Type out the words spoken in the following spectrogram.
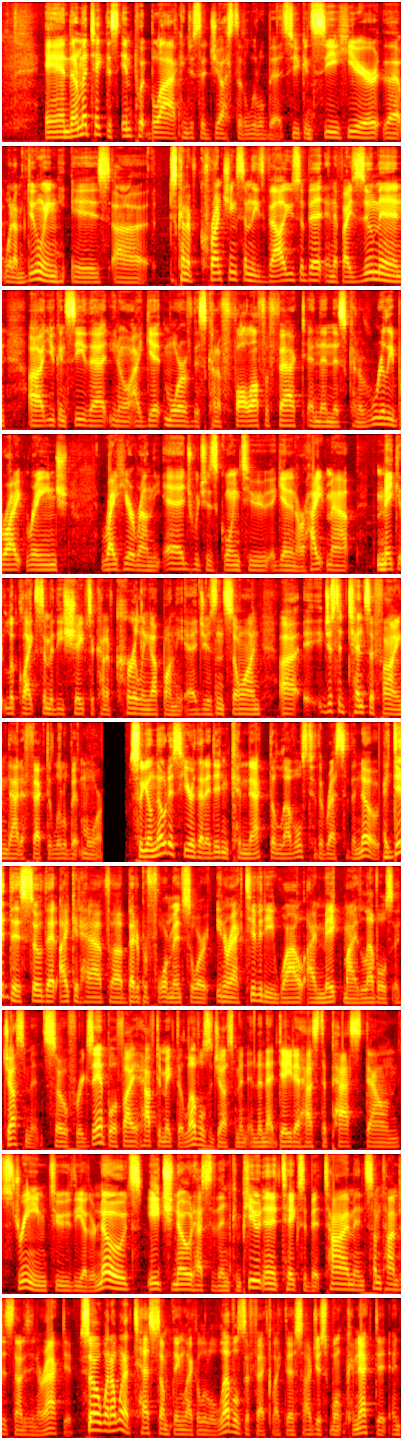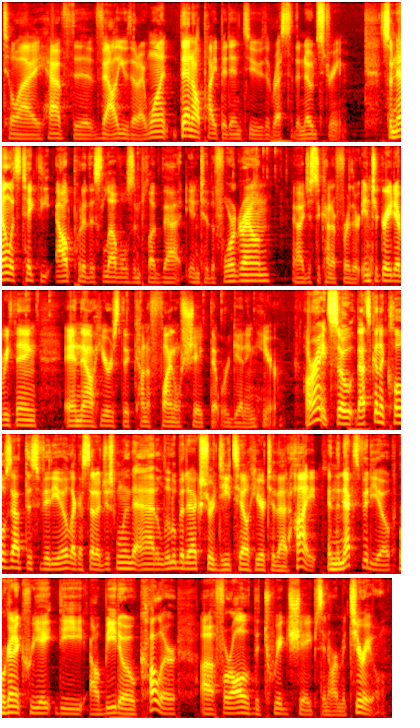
And then I'm going to take this input black and just adjust it a little bit. So you can see here that what I'm doing is uh, just kind of crunching some of these values a bit. And if I zoom in, uh, you can see that, you know, I get more of this kind of fall off effect and then this kind of really bright range right here around the edge, which is going to, again, in our height map, make it look like some of these shapes are kind of curling up on the edges and so on, uh, just intensifying that effect a little bit more. So you'll notice here that I didn't connect the levels to the rest of the node. I did this so that I could have uh, better performance or interactivity while I make my levels adjustments. So for example, if I have to make the levels adjustment and then that data has to pass downstream to the other nodes, each node has to then compute and it takes a bit time and sometimes it's not as interactive. So when I want to test something like a little levels effect like this, I just won't connect it until I have the value that I want. Then I'll pipe it into the rest of the node stream. So now let's take the output of this levels and plug that into the foreground uh, just to kind of further integrate everything. And now here's the kind of final shape that we're getting here. All right, so that's gonna close out this video. Like I said, I just wanted to add a little bit extra detail here to that height. In the next video, we're gonna create the albedo color uh, for all of the twig shapes in our material.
